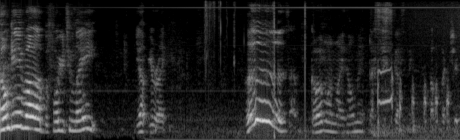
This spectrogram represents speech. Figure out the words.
Don't give up before you're too late. Yup, you're right. Ugh, is that gum on my helmet? That's disgusting. Oh, my chicken.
